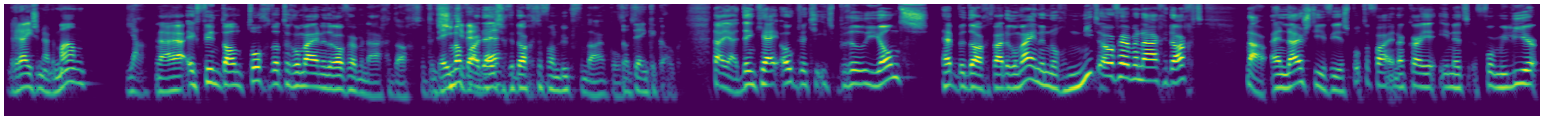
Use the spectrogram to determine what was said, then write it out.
Reizen naar de maan, ja. Nou ja, ik vind dan toch dat de Romeinen erover hebben nagedacht. Want ik snap waar hè? deze gedachte van Luc vandaan komt. Dat denk ik ook. Nou ja, denk jij ook dat je iets briljants hebt bedacht waar de Romeinen nog niet over hebben nagedacht? Nou, en luister je via Spotify en dan kan je in het formulier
